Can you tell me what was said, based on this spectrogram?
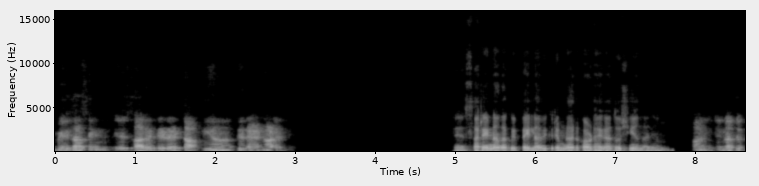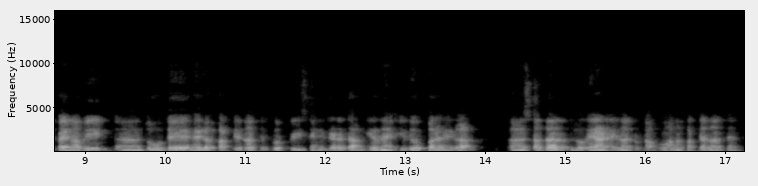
ਮੇਲਾ ਸਿੰਘ, ਇਹ ਸਾਰੇ ਜਿਹੜੇ ਟਾਂਗੀਆਂ ਦੇ ਰਹਿਣ ਵਾਲੇ ਨੇ। ਸਰ, ਇਹਨਾਂ ਦਾ ਕੋਈ ਪਹਿਲਾਂ ਵੀ ਕ੍ਰਿਮੀਨਲ ਰਿਕਾਰਡ ਹੈਗਾ ਦੋਸ਼ੀਆਂ ਦਾ ਜਾਂ? ਹਾਂਜੀ ਇਹਨਾਂ ਤੇ ਪਹਿਲਾਂ ਵੀ ਅਹ, ਦੋ ਤੇ ਹੈਗਾ ਪਰਚੇ ਦਾ ਤੇ ਗੁਰਪ੍ਰੀਤ ਸਿੰਘ ਜਿਹੜਾ ਟਾਂਗੀਆਂ ਦਾ ਹੈ, ਇਹਦੇ ਉੱਪਰ ਹੈਗਾ ਅਹ, ਸਦਰ ਲੁਧਿਆਣੇ ਦਾ ਲੁੱਟਾਂ ਖੋਹਾਂ ਦਾ ਪਰਚਾ ਦਰਜ ਹੈ।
